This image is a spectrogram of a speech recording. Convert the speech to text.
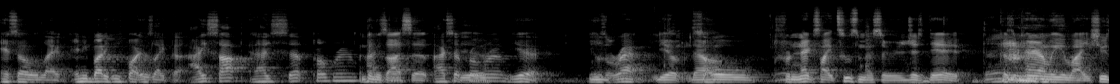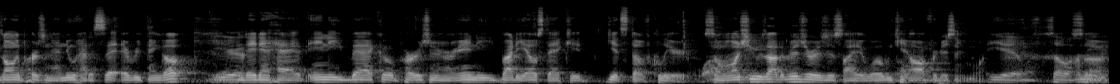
And so, like anybody who's part, it was like the ISOP, ISEP program. I think it was ISEP. ISEP Yeah. program, yeah. It was a wrap. Yep, that whole for the next like two semesters just dead because apparently like she was the only person that knew how to set everything up. Yeah. and they didn't have any backup person or anybody else that could get stuff cleared. so once she was out of picture, it's just like, well, we can't oh. offer this anymore. Yeah. So I So- mean,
